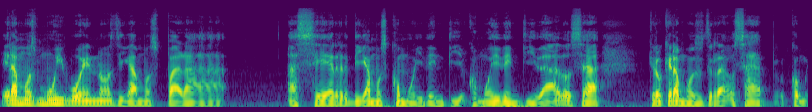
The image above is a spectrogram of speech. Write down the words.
éramos muy buenos, digamos, para hacer, digamos, como, identi- como identidad, o sea, creo que éramos, ra- o sea, como,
